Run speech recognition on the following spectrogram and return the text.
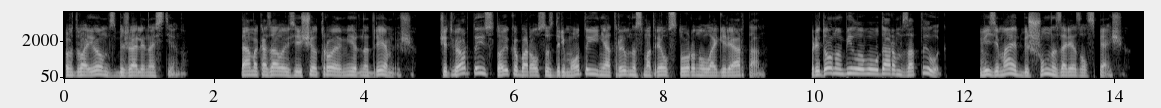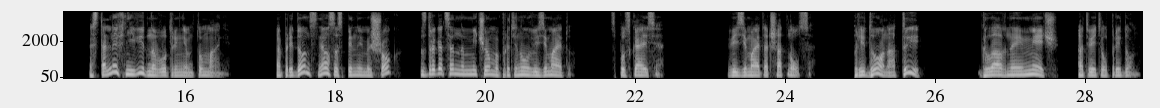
Вдвоем сбежали на стену. Там оказалось еще трое мирно дремлющих. Четвертый стойко боролся с дремотой и неотрывно смотрел в сторону лагеря Артан. Придон убил его ударом в затылок. Визимайт бесшумно зарезал спящих. Остальных не видно в утреннем тумане. А Придон снял со спины мешок с драгоценным мечом и протянул Визимайту. «Спускайся». Визимайт отшатнулся. «Придон, а ты?» «Главное, меч», — ответил Придон.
